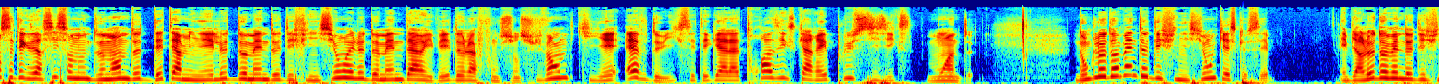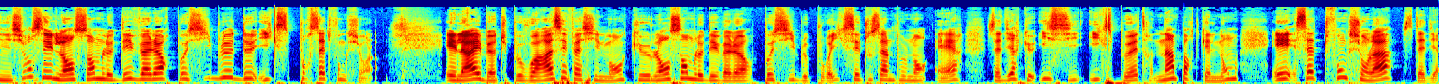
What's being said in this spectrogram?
cet exercice, on nous demande de déterminer le domaine de définition et le domaine d'arrivée de la fonction suivante qui est f de x est égal à 3x carré plus 6x moins 2. Donc le domaine de définition, qu'est-ce que c'est? Eh bien le domaine de définition, c'est l'ensemble des valeurs possibles de x pour cette fonction-là. Et là, eh bien, tu peux voir assez facilement que l'ensemble des valeurs possibles pour x, c'est tout simplement r, c'est-à-dire que ici, x peut être n'importe quel nombre, et cette fonction-là, c'est-à-dire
